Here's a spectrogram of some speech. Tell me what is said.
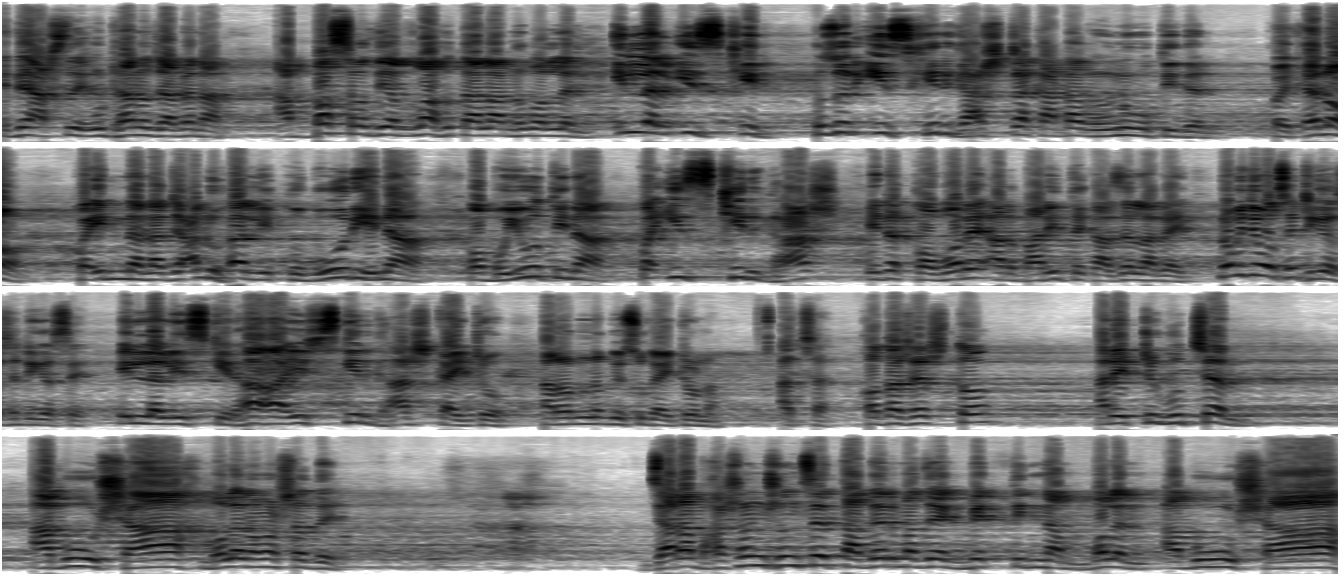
এটা আসতে উঠানো যাবে না। আব্বাস রাদি আল্লাহ তালু বললেন, ইল্লাল ইসখির হুজুর ইসখির ঘাসটা কাটার অনুমতি দেন। কেন? ইন্না না জালুহা লি কুবুরিনা ও বুয়ুতিনা। কই ইসখির ঘাস এটা কবরে আর বাড়িতে কাজে লাগাই। নবীজি বলছে, ঠিক আছে ঠিক আছে। ইল্লাল ইসখির হ্যাঁ হ্যাঁ ইসখির ঘাস কাইটো, আর অন্য কিছু কাইটো না। আচ্ছা কথা শেষ তো? আর একটু বুঝছেন? আবু শাহ বলেন আমার সাথে যারা ভাষণ শুনছে, তাদের মাঝে এক ব্যক্তির নাম বলেন আবু শাহ।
